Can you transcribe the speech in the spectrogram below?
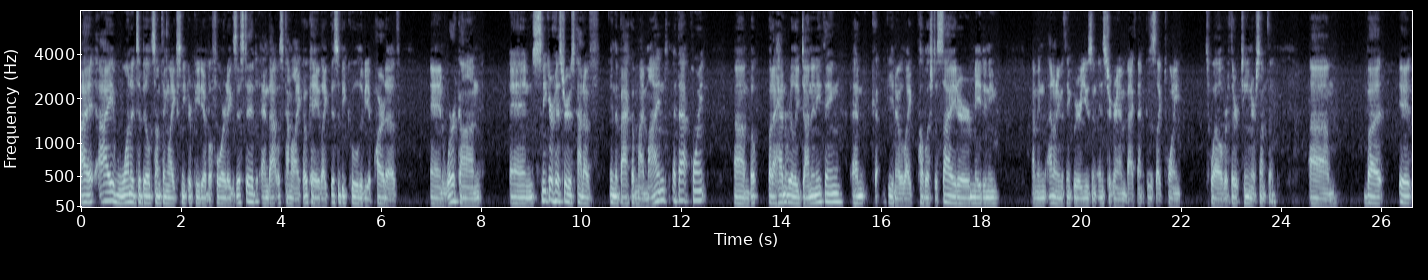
I I wanted to build something like Sneakerpedia before it existed, and that was kind of like okay, like this would be cool to be a part of and work on. And sneaker history was kind of in the back of my mind at that point, um, but but I hadn't really done anything and you know like published a site or made any. I mean, I don't even think we were using Instagram back then because it's like 2012 or 13 or something. Um, but it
